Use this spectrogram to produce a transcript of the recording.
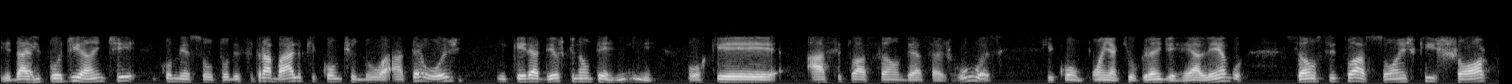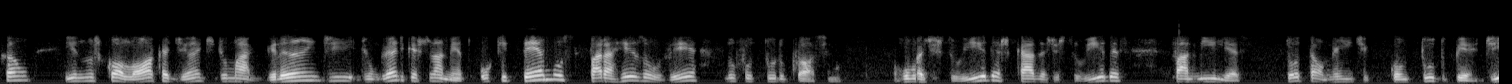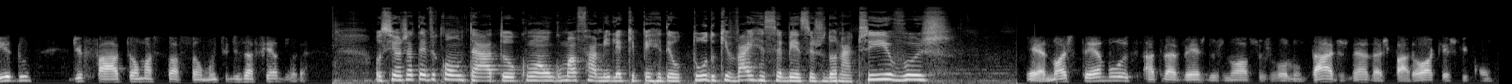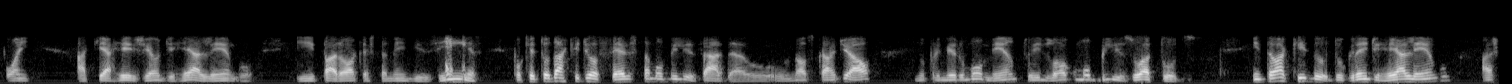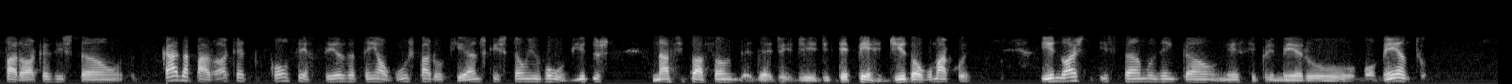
E daí por diante começou todo esse trabalho que continua até hoje e queira Deus que não termine, porque a situação dessas ruas que compõem aqui o Grande Realengo são situações que chocam e nos coloca diante de uma grande, de um grande questionamento. O que temos para resolver no futuro próximo? Ruas destruídas, casas destruídas, famílias totalmente com tudo perdido. De fato, é uma situação muito desafiadora. O senhor já teve contato com alguma família que perdeu tudo, que vai receber esses donativos? É, nós temos, através dos nossos voluntários, né, das paróquias que compõem aqui a região de Realengo e paróquias também vizinhas, porque toda a arquidiocese está mobilizada. O, o nosso cardeal, no primeiro momento, ele logo mobilizou a todos. Então, aqui do, do Grande Realengo, as paróquias estão. Cada paróquia, com certeza, tem alguns paroquianos que estão envolvidos na situação de, de, de, de ter perdido alguma coisa. E nós estamos, então, nesse primeiro momento,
